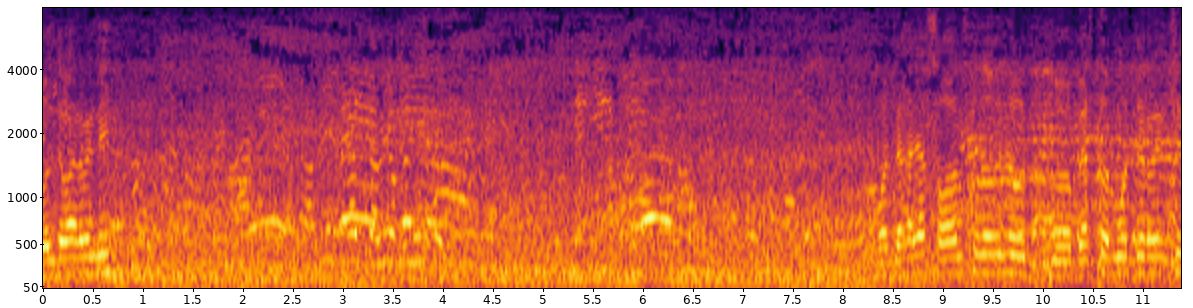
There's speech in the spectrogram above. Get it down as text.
বলতে পারবেন এবার দেখা যাক সমস্ত ব্যস্তর মধ্যে রয়েছে।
